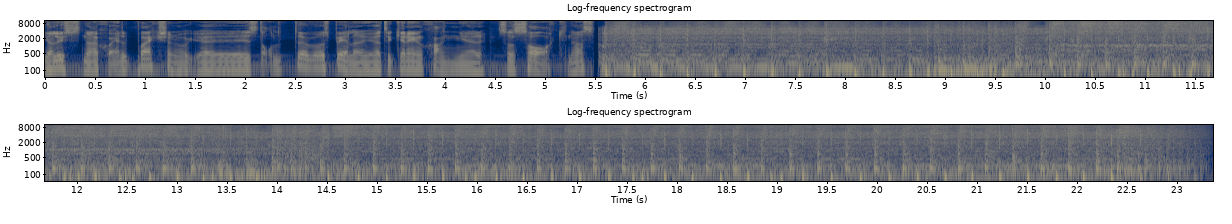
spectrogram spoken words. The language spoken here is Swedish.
Jag lyssnar själv på action och jag är stolt över att spela det. Jag tycker det är en genre som saknas.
